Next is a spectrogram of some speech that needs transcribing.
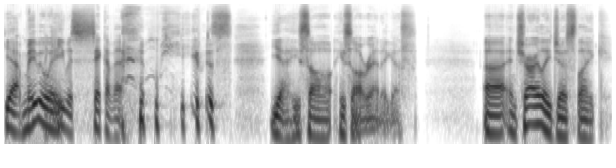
yeah. Maybe wait. he was sick of it. he was yeah he saw he saw red i guess uh and charlie just like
